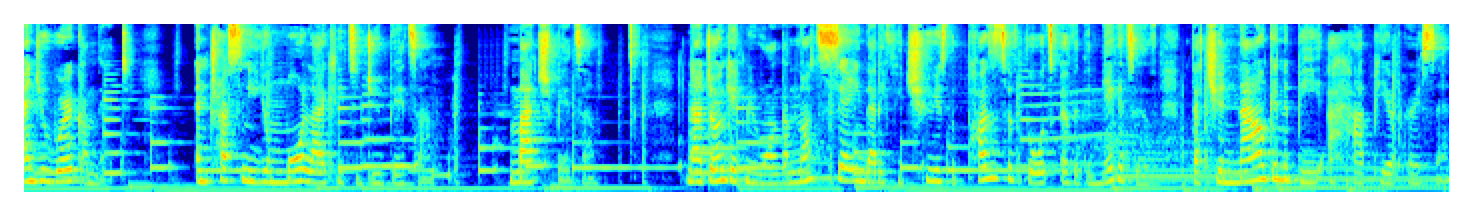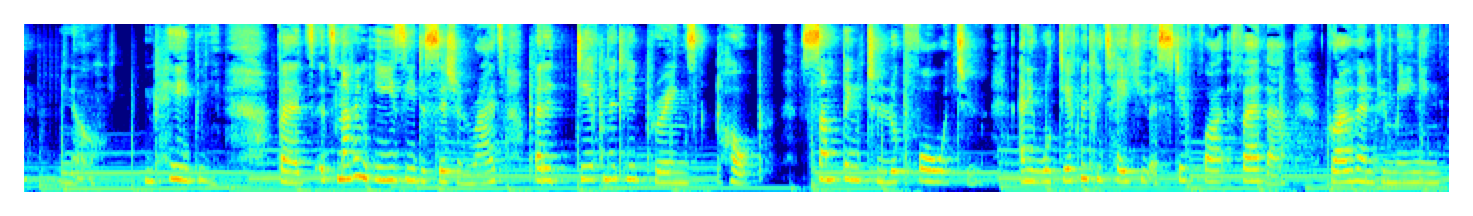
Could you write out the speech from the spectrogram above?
and you work on that. And trust me, you're more likely to do better, much better. Now, don't get me wrong, I'm not saying that if you choose the positive thoughts over the negative, that you're now going to be a happier person. No, maybe. But it's not an easy decision, right? But it definitely brings hope, something to look forward to, and it will definitely take you a step far- further rather than remaining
